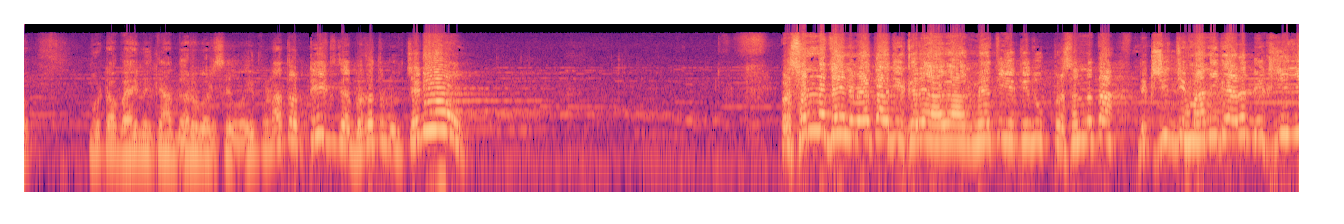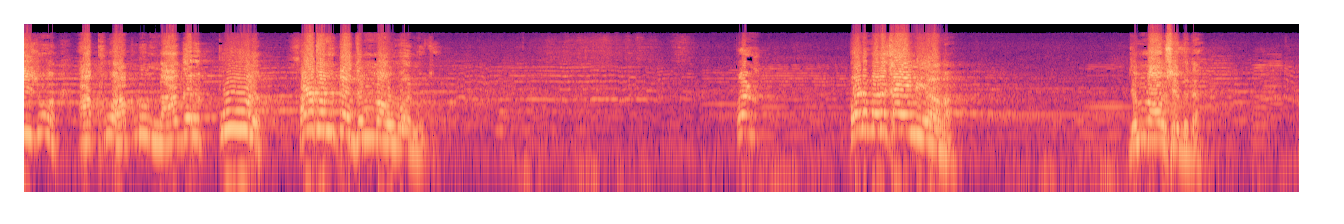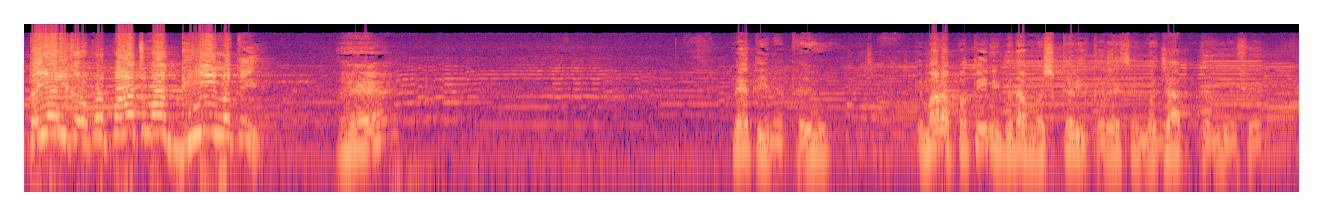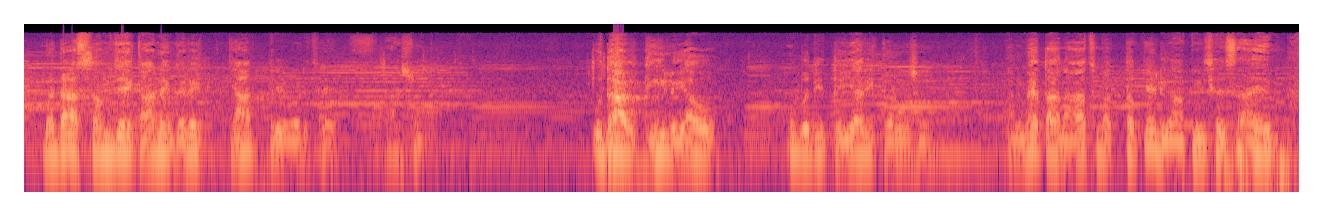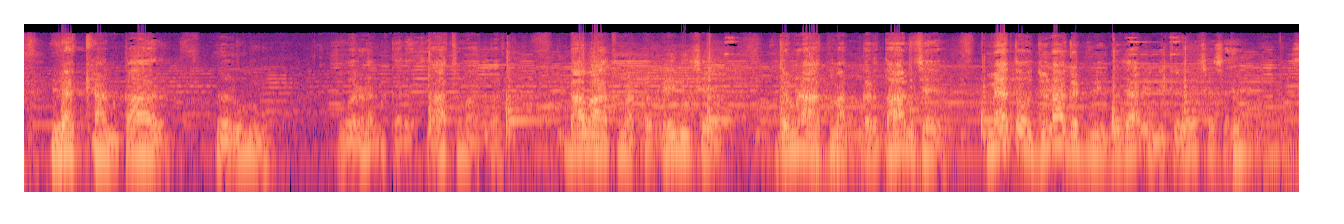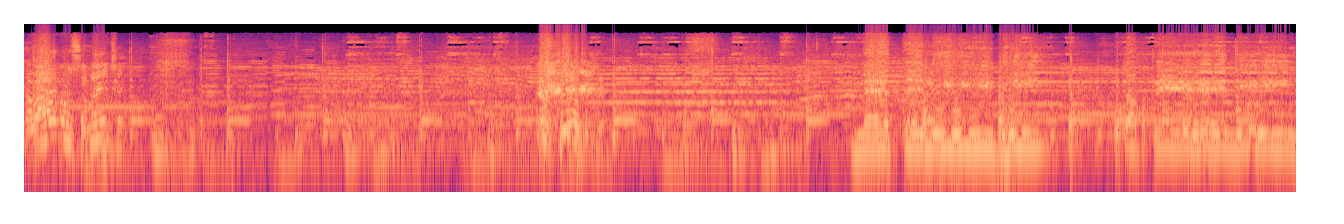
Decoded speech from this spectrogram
મોટા ભાઈને ત્યાં દર વર્ષે હોય, પણ આ તો ઠીક છે, ભગતનું ચડ્યું. પ્રસન્ન થઈને મહેતાજી ઘરે આવ્યા મહેતીએ કીધું પ્રસન્નતા, દીક્ષિતજી માની ગયા, અરે દીક્ષિતજી શું, આખું આપણું નાગર કુળ સાગમટે જમવા આવવાનું છે. પણ પણ પણ નહીં આમાં. જમવા આવશે બધા. તૈયારી કરો, પણ પાંચમાં ઘી નથી. હે? મેતીને થયું કે મારા પતિની બધા મશ્કરી કરે છે, મજાક કરીએ છે. બધા સમજે કે આને ઘરે ક્યાંક ત્રેવડ છે. ઉધાર ઘી લઈ આવો. હું બધી તૈયારી કરું છું. અને મહેતાના હાથમાં તપેલી આપી છે સાહેબ. વ્યાખ્યાનકાર રૂડું વર્ણન કરે છે. હાથમાં ડાબા હાથમાં તપેલી છે, જમણા હાથમાં કરતાલ છે. મેં તો જુનાગઢની બજારે નીકળ્યો છે સાહેબ. સવારનો સમય છે. મેં તે લીધી તપેલી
